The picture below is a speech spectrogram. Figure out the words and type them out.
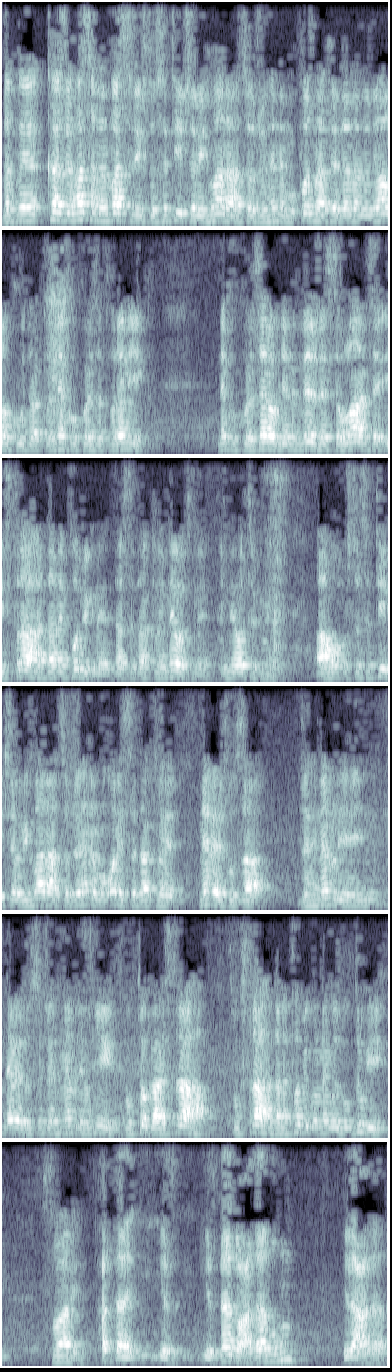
Dakle, kaže Hasan el Basri što se tiče ovih lanaca u džehennemu, poznato je da na Dunjaluku, dakle, neko ko je zatvorenik, neko ko je zarobljen, veže se u lance i straha da ne pobjegne, da se, dakle, ne otme i ne otrgne. A o- što se tiče ovih lanaca u džehennemu, oni se, dakle, ne vežu za džehennemlije i ne vežu se džehennemlije u njih zbog toga i straha, zbog straha da ne pobjegnu, nego zbog drugih stvari. حتى يز- يزداد عذابهم إلى عذاب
